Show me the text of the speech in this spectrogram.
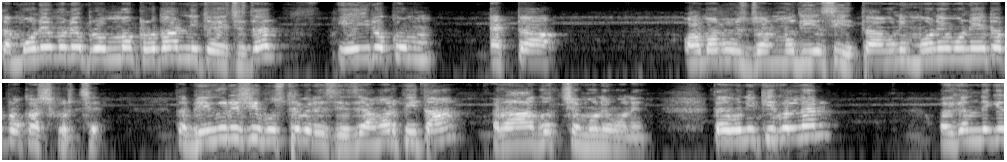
তা মনে মনে ব্রহ্মা ক্রোধান্বিত হয়েছে যার এইরকম একটা অমানুষ জন্ম দিয়েছি, তা উনি মনে মনে এটা প্রকাশ করছে। তা ভিগু ঋষি বুঝতে পেরেছে যে আমার পিতা রাগ হচ্ছে মনে মনে। তাই উনি কি করলেন? ওইখান থেকে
